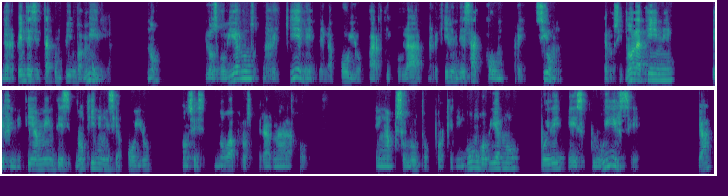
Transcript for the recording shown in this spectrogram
De repente se está cumpliendo a media, ¿no? Los gobiernos requieren del apoyo particular, requieren de esa comprensión, pero si no la tienen, definitivamente no tienen ese apoyo, entonces no va a prosperar nada, joven en absoluto, porque ningún gobierno puede excluirse, ¿ya?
